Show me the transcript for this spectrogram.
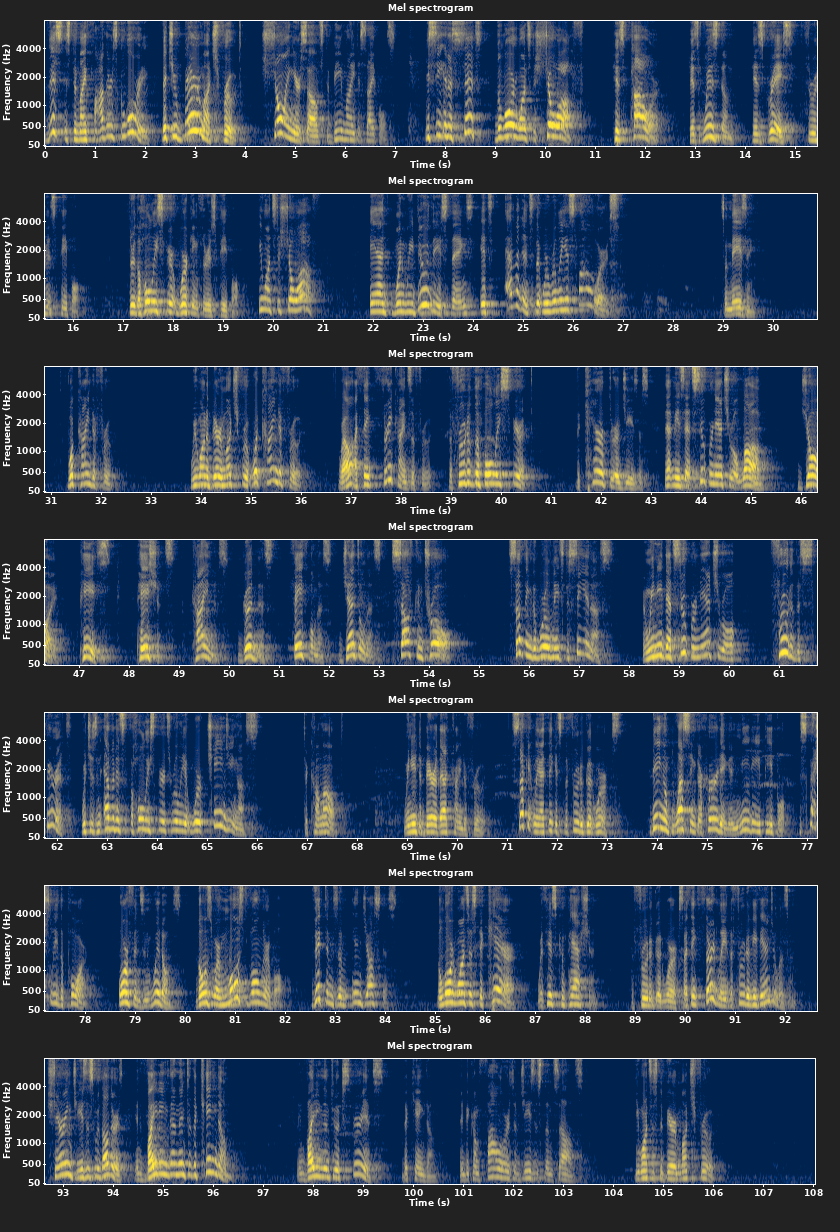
This is to my Father's glory, that you bear much fruit, showing yourselves to be my disciples. You see, in a sense, the Lord wants to show off his power, his wisdom, his grace through his people, through the Holy Spirit working through his people. He wants to show off. And when we do these things, it's evidence that we're really his followers. It's amazing. What kind of fruit? We want to bear much fruit. What kind of fruit? Well, I think three kinds of fruit the fruit of the Holy Spirit, the character of Jesus. That means that supernatural love, joy, peace, patience, kindness, goodness, faithfulness, gentleness, self control. Something the world needs to see in us. And we need that supernatural fruit of the Spirit, which is an evidence that the Holy Spirit's really at work changing us to come out. We need to bear that kind of fruit. Secondly, I think it's the fruit of good works. Being a blessing to hurting and needy people, especially the poor, orphans and widows, those who are most vulnerable, victims of injustice. The Lord wants us to care with his compassion, the fruit of good works. I think, thirdly, the fruit of evangelism, sharing Jesus with others, inviting them into the kingdom, inviting them to experience the kingdom and become followers of Jesus themselves. He wants us to bear much fruit.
